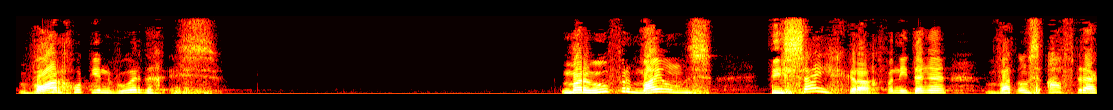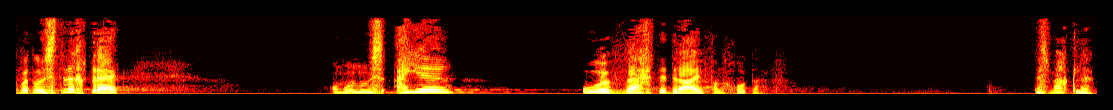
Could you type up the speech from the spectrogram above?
waar God teenwoordig is. Maar hoe vermy ons die suigkrag van die dinge wat ons aftrek, wat ons terugtrek om ons eie oë weg te draai van God af? Dis maklik.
